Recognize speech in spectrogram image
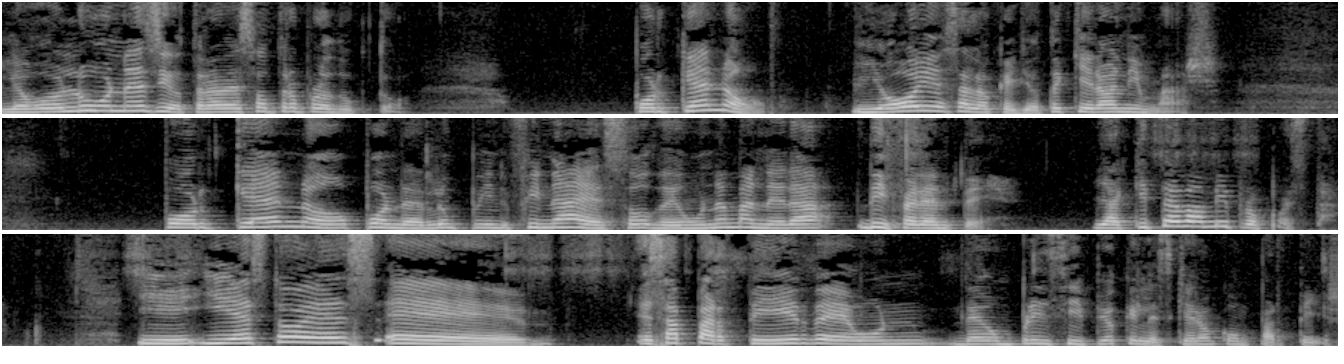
Y luego lunes y otra vez otro producto. ¿Por qué no? Y hoy es a lo que yo te quiero animar. ¿Por qué no ponerle un fin a eso de una manera diferente? Y aquí te va mi propuesta. Y, esto es, eh, es a partir de un, de un principio que les quiero compartir,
